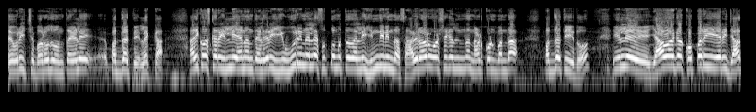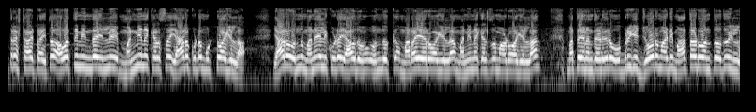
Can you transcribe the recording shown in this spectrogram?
ದೇವರು ಈಚೆ ಬರೋದು ಅಂತ ಹೇಳಿ ಪದ್ಧತಿ, ಲೆಕ್ಕ. ಅದಕ್ಕೋಸ್ಕರ ಇಲ್ಲಿ ಏನಂತ ಹೇಳಿದರೆ ಈ ಊರಿನಲ್ಲೇ ಸುತ್ತಮುತ್ತದಲ್ಲಿ ಹಿಂದಿನಿಂದ ಸಾವಿರಾರು ವರ್ಷಗಳಿಂದ ನಡ್ಕೊಂಡು ಬಂದ ಪದ್ಧತಿ ಇದು. ಇಲ್ಲಿ ಯಾವಾಗ ಕೊಪ್ಪರಿ ಏರಿ ಜಾತ್ರೆ ಸ್ಟಾರ್ಟ್ ಆಯಿತು ಅವತ್ತಿನಿಂದ ಇಲ್ಲಿ ಮಣ್ಣಿನ ಕೆಲಸ ಯಾರು ಕೂಡ ಮುಟ್ಟುವಾಗಿಲ್ಲ ಯಾರೋ ಒಂದು ಮನೆಯಲ್ಲಿ ಕೂಡ ಯಾವುದು ಒಂದು ಕ ಮರ ಏರುವಾಗಿಲ್ಲ, ಮಣ್ಣಿನ ಕೆಲಸ ಮಾಡುವಾಗಿಲ್ಲ ಮತ್ತು ಏನಂತ ಹೇಳಿದರೆ ಒಬ್ಬರಿಗೆ ಜೋರು ಮಾಡಿ ಮಾತಾಡುವಂಥದ್ದು ಇಲ್ಲ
